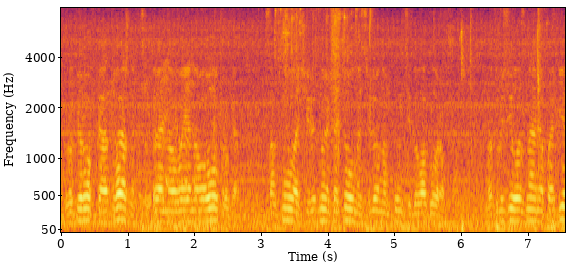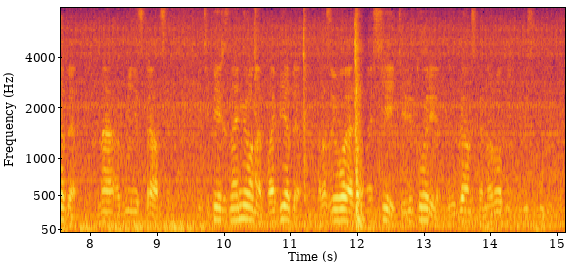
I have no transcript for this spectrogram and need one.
Группировка отважных Центрального военного округа сомкнула очередной котел в населенном пункте Белогоровка. Водрузила знамя победы на администрации. И теперь знамена победы развиваются на всей территории Луганской Народной Республики.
